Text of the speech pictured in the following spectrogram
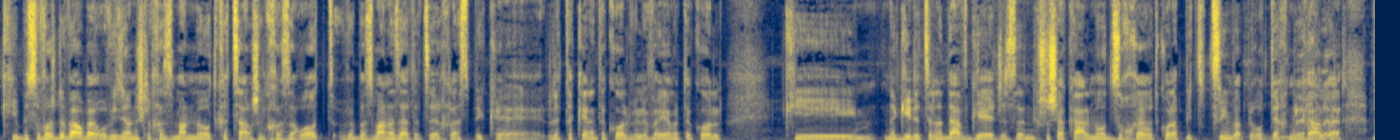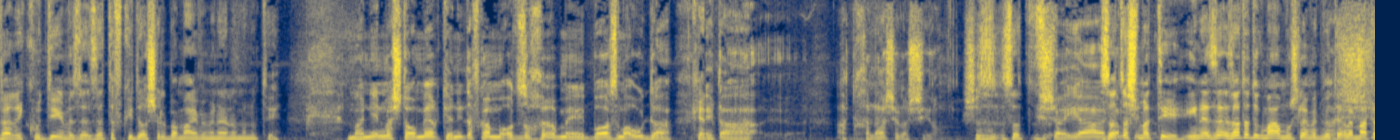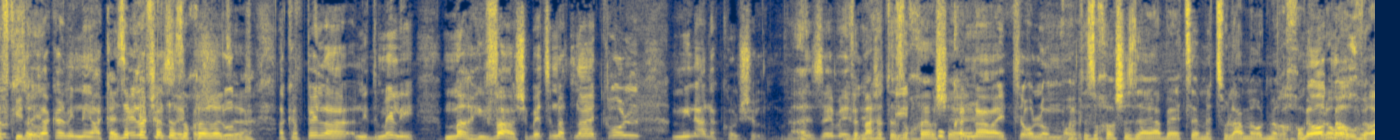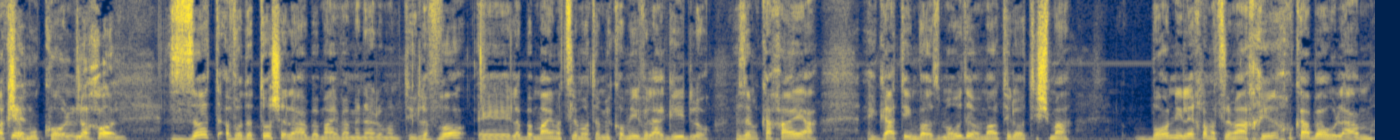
כי בסופו של דבר באירוויזיון יש לך זמן מאוד קצר של חזרות, ובזמן הזה אתה צריך להספיק uh, לתקן את הכל ולביים את הכל. כי נגיד אצל נדב גדג' אז אני חושב שהקהל מאוד זוכר את כל הפיצוצים והפירוטכניקה וה. והריקודים וזה זה תפקידו של במאי ומנהל אומנותי. מעניין מה שאתה אומר, כי אני דווקא מאוד זוכר מבועז מעודה כן. את ההתחלה של השיר. שזאת. זאת אשמתי, הנה זה, זאת הדוגמה המושלמת ביותר למה תפקידו. זה היה כאן הקפלה איזה כיף שאתה כזה, זוכר את פשוט זה. הקפלה, נדמה לי, מרהיבה, שבעצם נתנה את כל מנעד הקול שלו. וזה, ומה שאתה זוכר הוא ש- קנה את עולמו. אתה זוכר שזה היה בעצם מצולם מאוד מרחוק מאוד ולא ראו ורק כן. שמעו קול. נכון. זאת עבודתו של הבמאי והמנהל אומנותי, לבוא אה, לבמאי מצלמות המקומי ולהגיד לו, וזה ככה היה. הגעתי עם בועז מעודה ואמרתי לו, תשמע, בוא נלך למצלמה הכי רחוקה באולם.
